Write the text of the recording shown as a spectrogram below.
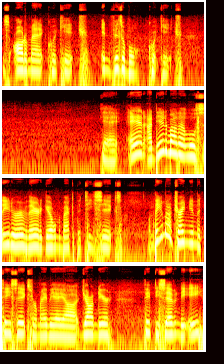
This automatic quick hitch. Invisible quick hitch. Okay, and I did buy that little seeder over there to go on the back of the T6. I'm thinking about trading in the T6 for maybe a uh, John Deere 5070E.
